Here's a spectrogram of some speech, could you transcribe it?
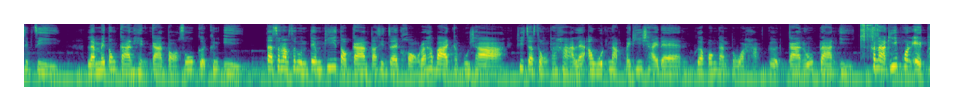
2554 และไม่ต้องการเห็นการต่อสู้เกิดขึ้นอีก แต่สนับสนุนเต็มที่ต่อการตัดสินใจของรัฐบาลกัมพูชา ที่จะส่งทหารและอาวุธหนักไปที่ชายแดน เพื่อป้องกันตัวหากเกิดการรุกรานอีก ขณะที่พลเอกพ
